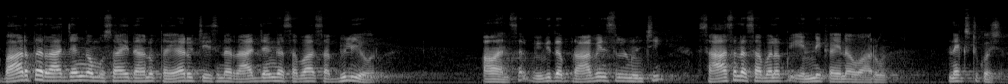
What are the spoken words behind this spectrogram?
భారత రాజ్యాంగ ముసాయిదాను తయారు చేసిన రాజ్యాంగ సభ సభ్యులు ఎవరు? ఆన్సర్ వివిధ ప్రావిన్సుల నుంచి శాసనసభలకు ఎన్నికైన వారు. Next question.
